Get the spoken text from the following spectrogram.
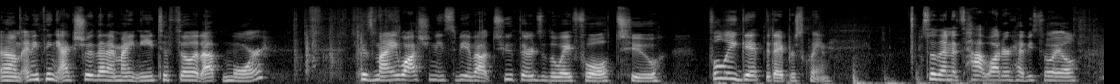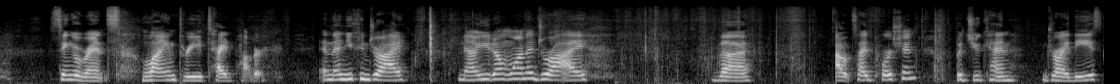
Um, anything extra that I might need to fill it up more because my washer needs to be about two thirds of the way full to fully get the diapers clean. So then it's hot water, heavy soil, single rinse, line 3 Tide powder. And then you can dry. Now you don't want to dry the outside portion, but you can dry these.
